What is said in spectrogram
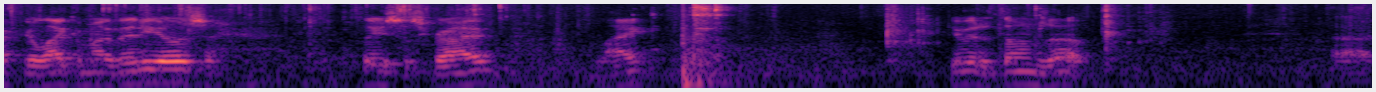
If you're liking my videos, please subscribe, like, give it a thumbs up. Uh,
